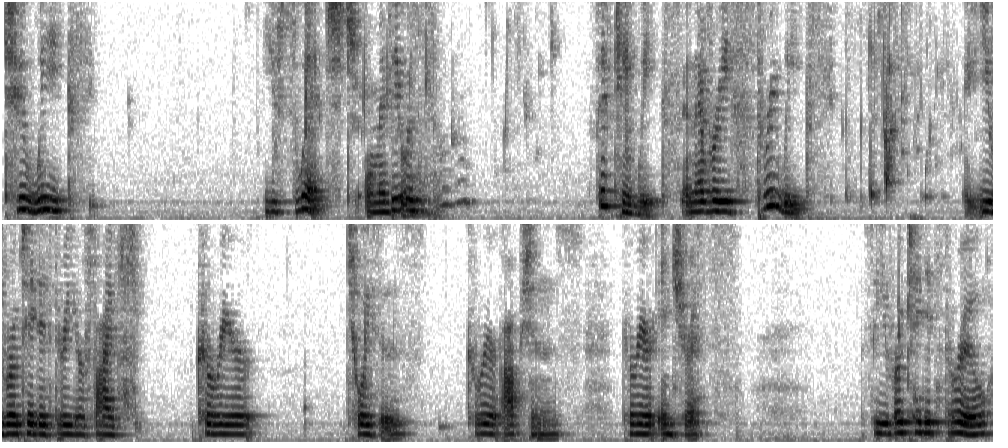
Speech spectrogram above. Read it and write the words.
two weeks you switched, or maybe it was 15 weeks, and every three weeks you rotated three or five career choices, career options, career interests. So you rotated through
